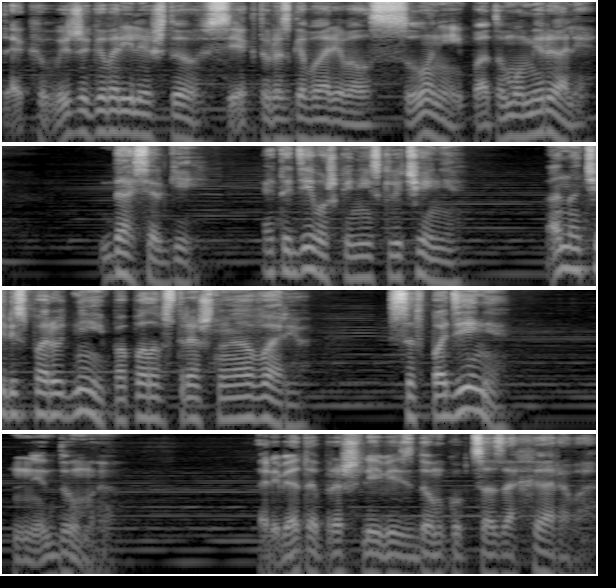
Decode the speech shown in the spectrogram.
Так вы же говорили, что все, кто разговаривал с Соней, потом умирали. Да, Сергей, эта девушка не исключение. Она через пару дней попала в страшную аварию. Совпадение? Не думаю. Ребята прошли весь дом купца Захарова,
